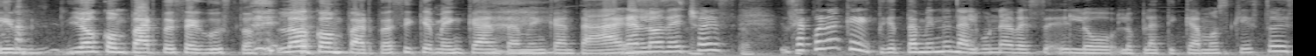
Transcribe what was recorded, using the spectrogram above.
ir. Yo comparto ese gusto. Lo comparto, así que me encanta, me encanta. Háganlo. De hecho, es. ¿Se acuerdan que, que también en alguna vez eh, lo, lo platicamos? Que esto es,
